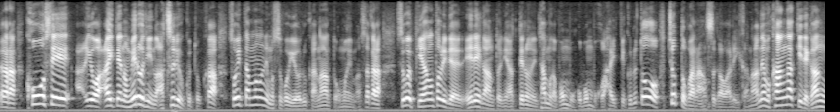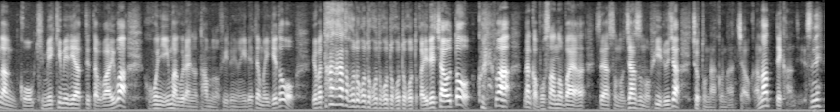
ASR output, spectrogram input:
だから構成要は相手のメロディーの圧力とかそういったものにもすごいよるかなと思います。だからすごいピアノトリでエレガントにやってるのにタムがボンボコボンボコ入ってくるとちょっとバランスが悪いかな。でも管楽器でガンガンこうキメキメでやってた場合はここに今ぐらいらいのタムのフィルインを入れてもいいけどやっぱタカタカタコトコトコトコトコトコとか入れちゃうとこれはなんかボサノバやそのジャズのフィールじゃちょっとなくなっちゃうかなって感じですね。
